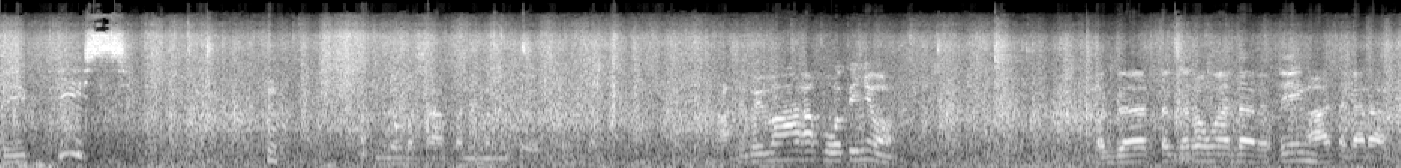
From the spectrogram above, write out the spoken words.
Safeties. Nabasa pa naman ito. Kasi yung mga kapote nyo. Pag uh, tag-araw nga darating. Ah, tagarap.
